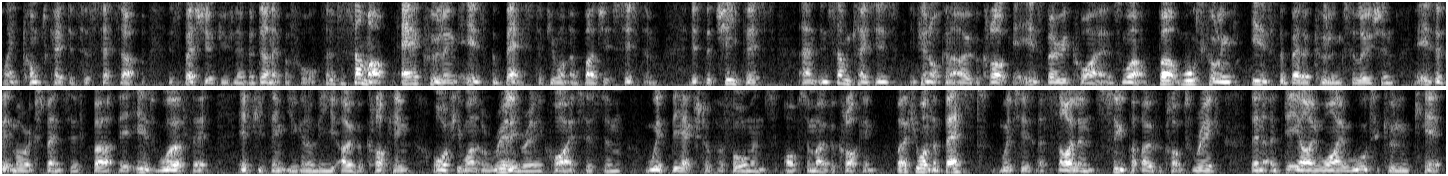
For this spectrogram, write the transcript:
quite complicated to set up, especially if you've never done it before. So to sum up, air cooling is the best if you want a budget system. It's the cheapest and in some cases, if you're not going to overclock, it is very quiet as well. But water cooling is the better cooling solution. It is a bit more expensive, but it is worth it if you think you're going to be overclocking or if you want a really, really quiet system with the extra performance of some overclocking. But if you want the best, which is a silent, super overclocked rig, then a DIY water cooling kit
